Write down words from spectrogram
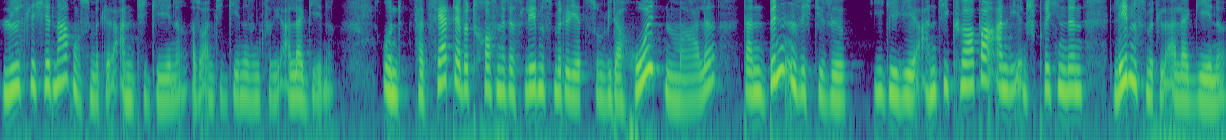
lösliche Nahrungsmittelantigene. Also Antigene sind quasi Allergene. Und verzehrt der Betroffene das Lebensmittel jetzt zum wiederholten Male, dann binden sich diese IgG-Antikörper an die entsprechenden Lebensmittelallergene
